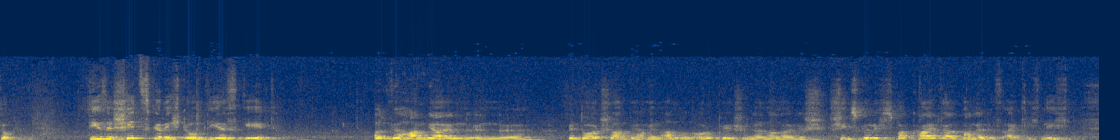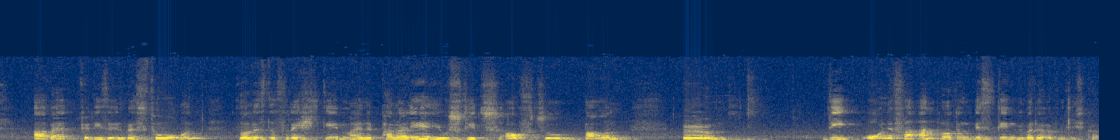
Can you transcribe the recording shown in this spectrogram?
so. Diese Schiedsgerichte, um die es geht, also wir haben ja in, in, äh, in Deutschland, wir haben in anderen europäischen Ländern eine Schiedsgerichtsbarkeit, da mangelt es eigentlich nicht. Aber für diese Investoren soll es das Recht geben, eine Paralleljustiz aufzubauen, ähm, die ohne Verantwortung ist gegenüber der Öffentlichkeit.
